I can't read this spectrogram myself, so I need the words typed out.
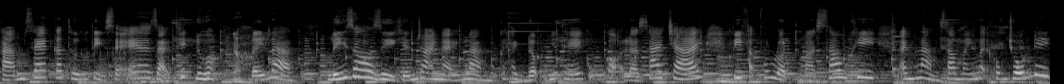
khám xét các thứ thì sẽ giải thích được à. đấy là lý do gì khiến cho anh này anh làm một cái hành động như thế cũng gọi là sai trái ừ. vi phạm pháp luật mà sau khi anh làm xong anh lại không trốn đi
